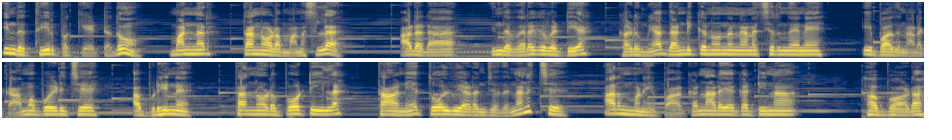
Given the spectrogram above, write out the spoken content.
இந்த தீர்ப்பை கேட்டதும் மன்னர் தன்னோட மனசுல அடடா இந்த விறகு வெட்டிய கடுமையா தண்டிக்கணும்னு நினைச்சிருந்தேனே இப்ப அது நடக்காம போயிடுச்சு அப்படின்னு தன்னோட போட்டியில தானே தோல்வி அடைஞ்சதை நினைச்சு அரண்மனையை பார்க்க நடைய கட்டினா. அப்பாடா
